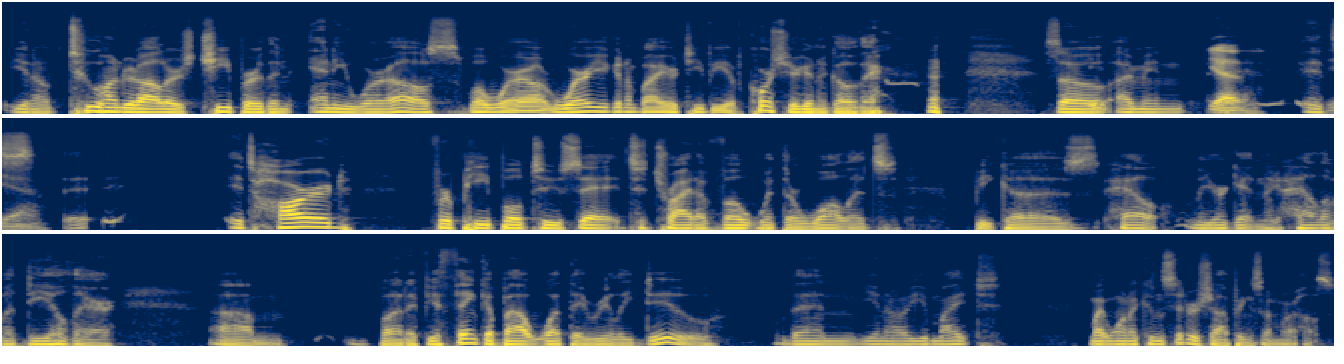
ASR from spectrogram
you know, two hundred dollars cheaper than anywhere else, well, where where are you going to buy your TV? Of course, you're going to go there. so, I mean, Yeah. it's it's hard for people to say to try to vote with their wallets because hell, you're getting a hell of a deal there. Um, but if you think about what they really do, then you know you might might want to consider shopping somewhere else.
